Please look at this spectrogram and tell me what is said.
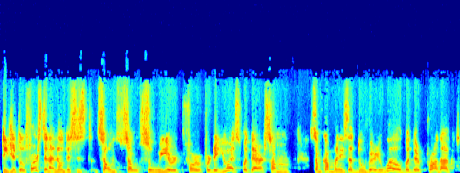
digital first. And I know this is sounds so so weird for for the US, but there are some some companies that do very well, but their product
